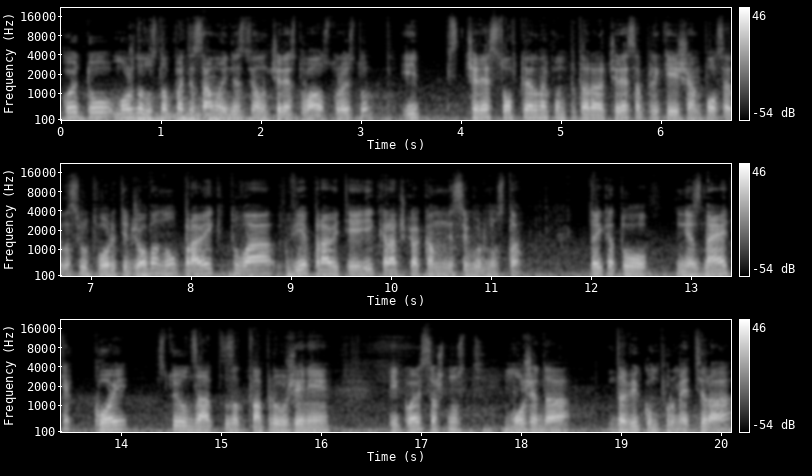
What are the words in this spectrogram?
който може да достъпвате само единствено чрез това устройство и чрез софтуер на компютъра, чрез application, после да си отворите джоба, но правейки това, вие правите и крачка към несигурността. Тъй като не знаете кой стои отзад за това приложение и кой всъщност може да, да ви компрометира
